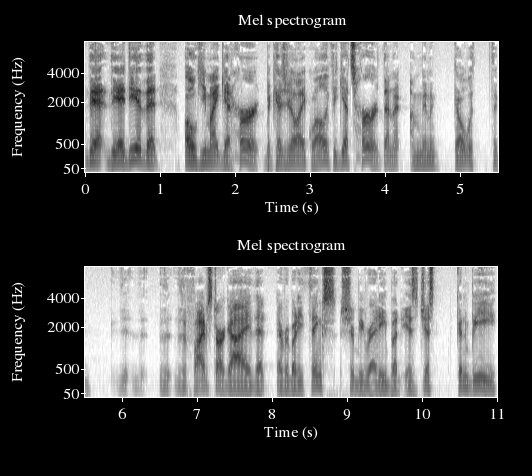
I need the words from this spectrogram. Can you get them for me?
the the idea that oh he might get hurt because you're like, well, if he gets hurt, then I'm going to go with the the, the, the five star guy that everybody thinks should be ready, but is just going to be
